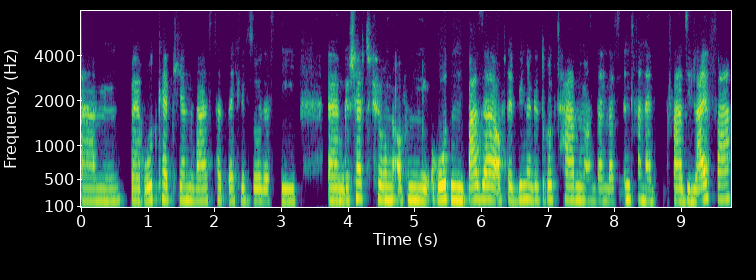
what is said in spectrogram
Ähm, bei Rotkäppchen war es tatsächlich so, dass die ähm, Geschäftsführung auf einen roten Buzzer auf der Bühne gedrückt haben und dann das Intranet quasi live war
